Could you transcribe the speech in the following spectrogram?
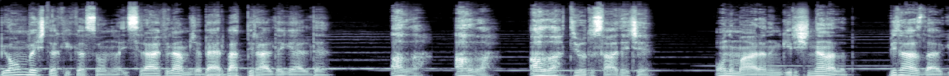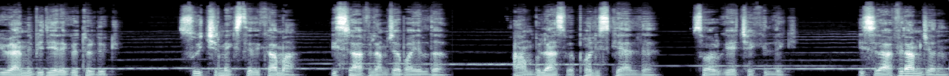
Bir 15 dakika sonra İsrafil amca berbat bir halde geldi. Allah, Allah, Allah diyordu sadece. Onu mağaranın girişinden alıp biraz daha güvenli bir yere götürdük. Su içirmek istedik ama İsrafil amca bayıldı. Ambulans ve polis geldi. Sorguya çekildik. İsrafil amcanın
